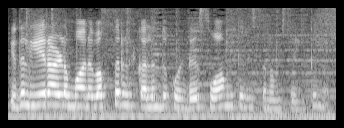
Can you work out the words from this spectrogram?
இதில் ஏராளமான பக்தர்கள் கலந்து கொண்டு சுவாமி தரிசனம் செய்தனர்.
